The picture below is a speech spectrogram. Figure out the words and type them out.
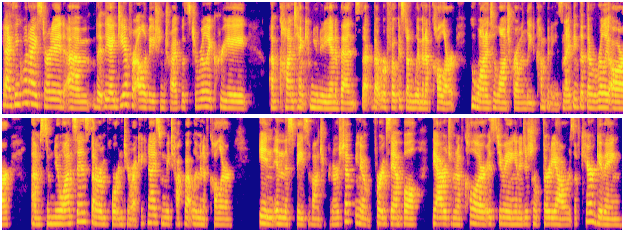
Yeah, I think when I started, um, the, the idea for Elevation Tribe was to really create um, content community and events that, that were focused on women of color who wanted to launch, grow, and lead companies. And I think that there really are um, some nuances that are important to recognize when we talk about women of color in in the space of entrepreneurship. You know, for example, the average woman of color is doing an additional 30 hours of caregiving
